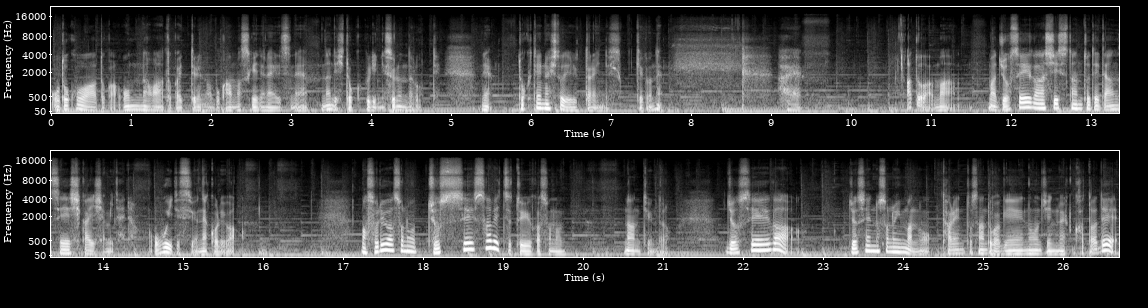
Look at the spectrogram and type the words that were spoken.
男はとか女はとか言ってるのは僕あんま好きじゃないですね。なんで一括りにするんだろうって。ね。特定の人で言ったらいいんですけどね。はい。あとはまあまあ女性がアシスタントで男性司会者みたいな。多いですよねこれは。まあそれはその女性差別というかその何て言うんだろう。女性が女性のその今のタレントさんとか芸能人の方で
